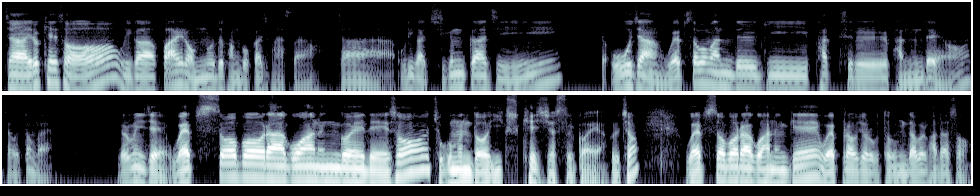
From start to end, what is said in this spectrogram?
자, 이렇게 해서 우리가 파일 업로드 방법까지 봤어요. 자, 우리가 지금까지 5장 웹서버 만들기 파트를 봤는데요. 자, 어떤가요? 여러분 이제 웹 서버라고 하는 거에 대해서 조금은 더 익숙해지셨을 거예요. 그렇죠? 웹 서버라고 하는 게 웹 브라우저로부터 응답을 받아서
